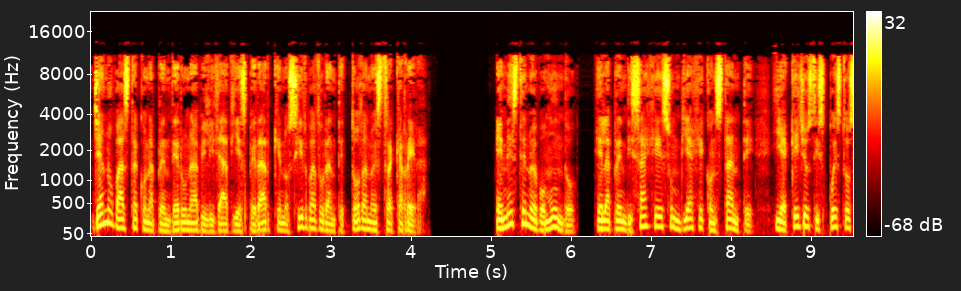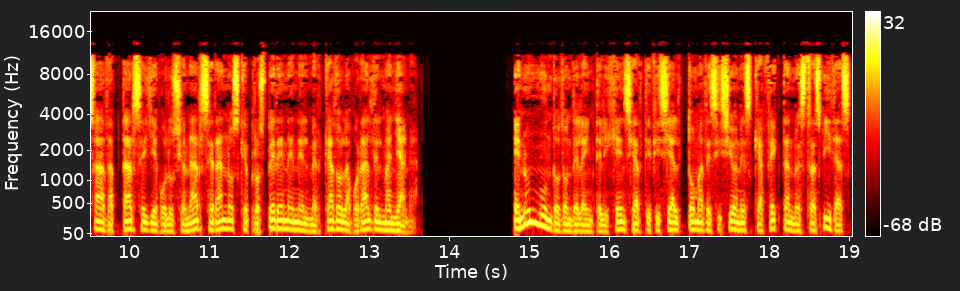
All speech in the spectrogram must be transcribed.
Ya no basta con aprender una habilidad y esperar que nos sirva durante toda nuestra carrera. En este nuevo mundo, el aprendizaje es un viaje constante, y aquellos dispuestos a adaptarse y evolucionar serán los que prosperen en el mercado laboral del mañana. En un mundo donde la inteligencia artificial toma decisiones que afectan nuestras vidas,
